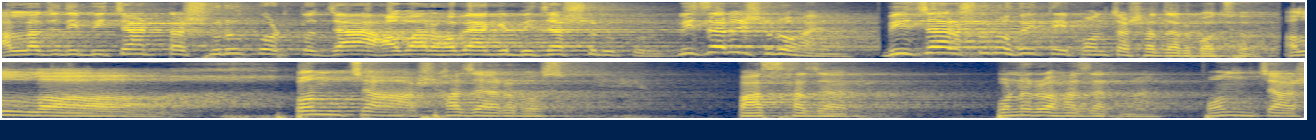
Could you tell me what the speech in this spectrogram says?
আল্লাহ যদি বিচারটা শুরু করতো, যা হবার হবে আগে বিচার শুরু করুক। বিচারই শুরু হয় না। বিচার শুরু হইতেই পঞ্চাশ হাজার বছর। আল্লাহ, পঞ্চাশ হাজার বছর। পাঁচ হাজার, পনেরো হাজার না, পঞ্চাশ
